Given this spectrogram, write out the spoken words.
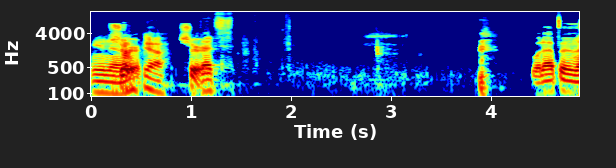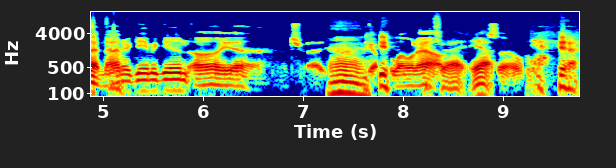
You know, Sure. Yeah, sure. that's What happened in that Niner game again? Oh yeah, that's right. uh, We got blown that's out. right. Yeah, So yeah.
